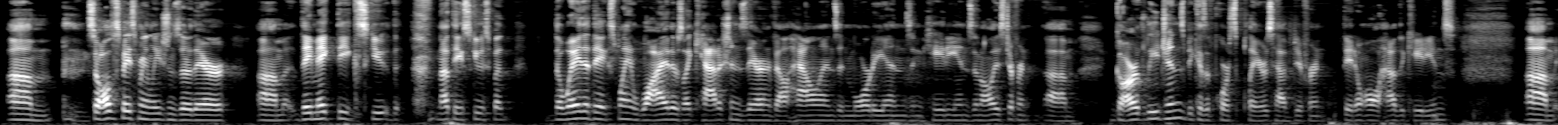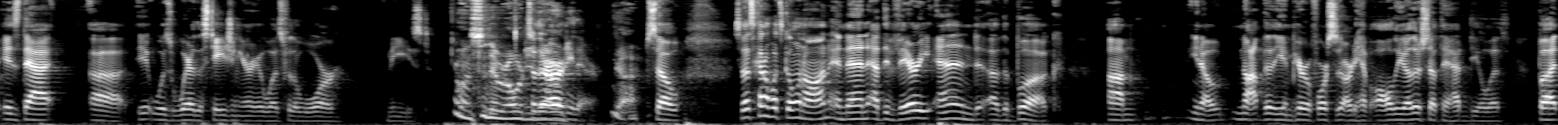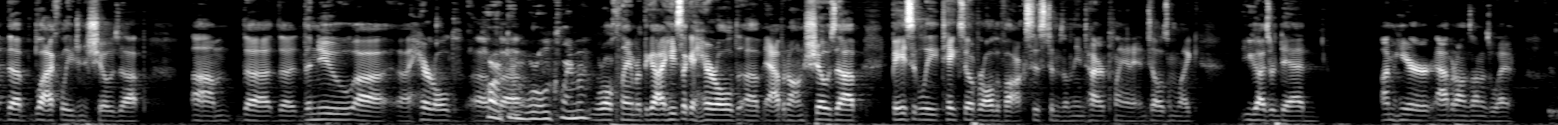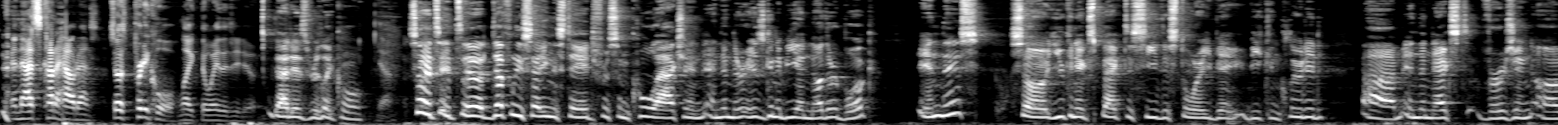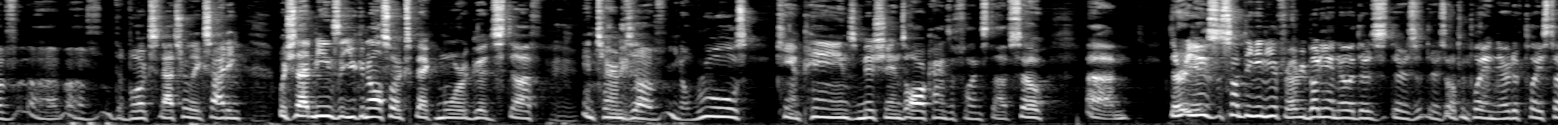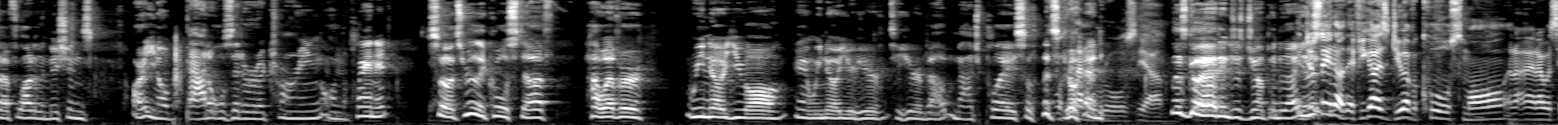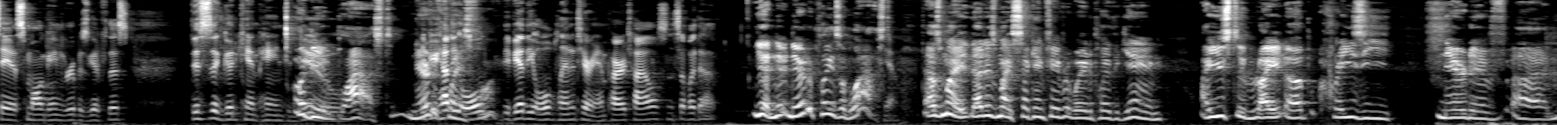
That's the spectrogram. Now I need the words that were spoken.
Um, so all the Space Marine legions are there. Um, they make the excuse, not the excuse, but the way that they explain why there's like Catachans there and Valhallans and Mordians and Cadians and all these different um, guard legions, because of course players have different. They don't all have the Cadians. Um, is that uh, it was where the staging area was for the war in the east. Oh, so they were already so they're already there. Yeah. So, so that's kind of what's going on. And then at the very end of the book, um, you know, not that the Imperial forces already have all the other stuff they had to deal with, but the Black Legion shows up. Um, the the the new uh, uh, herald of Haarken uh, Worldclaimer. World Claimer, the guy, he's like a herald of Abaddon, shows up, basically takes over all the Vox systems on the entire planet and tells them like, "You guys are dead. I'm here. Abaddon's on his way." And that's kind of how it ends. So it's pretty cool, like the way that they do it. That is really cool. Yeah. So it's it's uh, definitely setting the stage for some cool action, and then there is going to be another book in this, so you can expect to see the story be, be concluded um, in the next version of uh, of the books. That's really exciting. Which that means that you can also expect more good stuff in terms of you know rules, campaigns, missions, all kinds of fun stuff. So. Um, there is something in here for everybody. I know there's there's there's open play and narrative play stuff. A lot of the missions are you know battles that are occurring on the planet, so it's really cool stuff. However, we know you all, and we know you're here to hear about match play. So let's What go kind ahead. of rules? Yeah. Let's go ahead and just jump into that. And just so you know, if you guys do have a cool small, and I, and I would say a small game group is good for this. This is a good campaign to oh, it'd be a blast. If Narrative you have play the old, fun. if you have the old planetary empire tiles and stuff like that. Yeah, nar- narrative play is a blast. Yeah. That was my that is my second favorite way to play the game. I used to write up crazy narrative uh,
